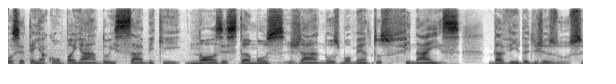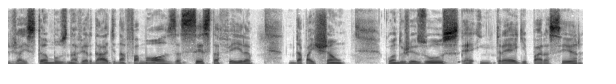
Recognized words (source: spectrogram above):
você tem acompanhado e sabe que nós estamos já nos momentos finais da vida de Jesus. Já estamos, na verdade, na famosa Sexta-feira da Paixão, quando Jesus é entregue para ser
